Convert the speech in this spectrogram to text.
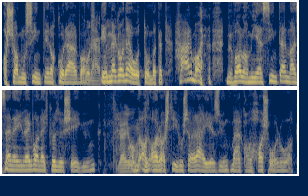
a Samu szintén a korálba, korálba én meg a Neotomba. Tehát hárman valamilyen szinten már zeneileg van egy közösségünk, az arra stílusra ráérzünk, már hasonlóak.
